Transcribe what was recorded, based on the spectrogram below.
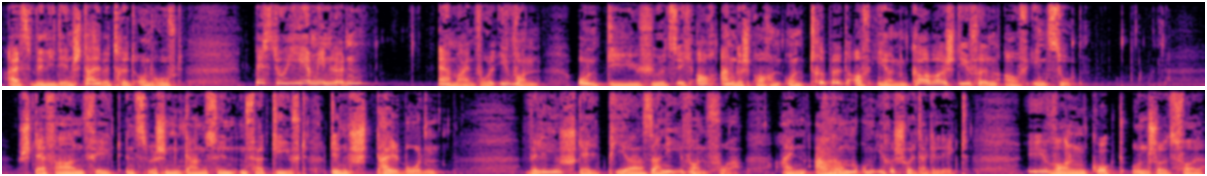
als Willi den Stall betritt und ruft, Bist du hier, min Lüden? Er meint wohl Yvonne, und die fühlt sich auch angesprochen und trippelt auf ihren Cowboystiefeln auf ihn zu. Stefan fegt inzwischen ganz hinten vertieft den Stallboden. Willi stellt Pia seine Yvonne vor, einen Arm um ihre Schulter gelegt. Yvonne guckt unschuldsvoll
